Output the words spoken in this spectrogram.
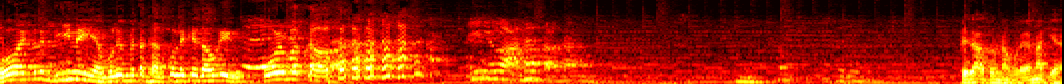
वो एक्चुअली दी नहीं है बोले मैं तो घर को लेके जाऊँगी कोई मत खाओ। फिर हाथ धोना पड़ेगा ना क्या?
